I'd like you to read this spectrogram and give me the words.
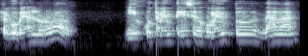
recuperar lo robado. Y justamente ese documento daba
